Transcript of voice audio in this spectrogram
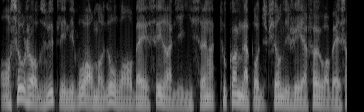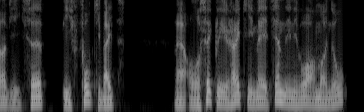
on, sait aujourd'hui que les niveaux hormonaux vont baisser en vieillissant, tout comme la production des GFE va baisser en vieillissant, puis il faut qu'ils baissent. on sait que les gens qui maintiennent des niveaux hormonaux,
